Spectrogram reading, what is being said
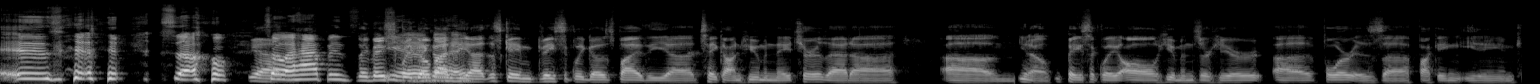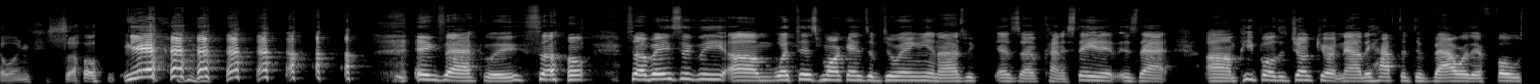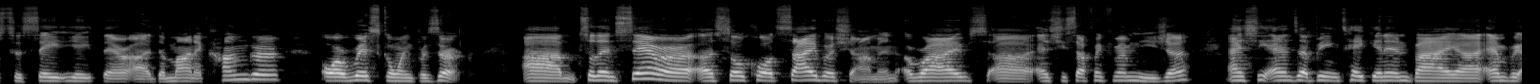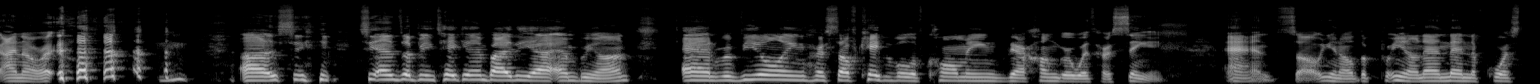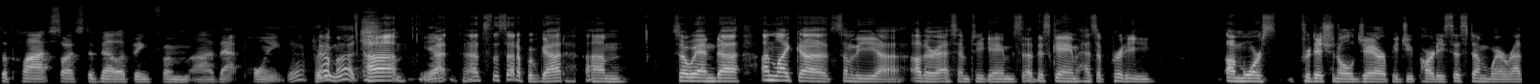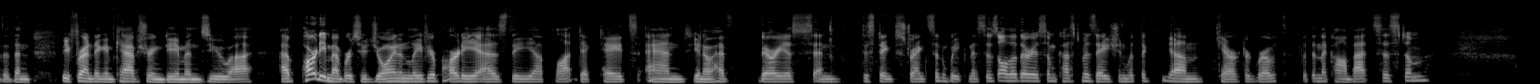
is so yeah. so it happens they basically yeah, go, by ahead. the uh, this game basically goes by the uh, take on human nature that uh um you know basically all humans are here uh for is uh fucking eating and killing so Yeah. Exactly. So so basically um what this mark ends up doing, you know, as we as I've kind of stated, is that um people of the junkyard now they have to devour their foes to satiate their uh, demonic hunger or risk going berserk. Um, so then Sarah, a so-called cyber shaman, arrives uh, and she's suffering from amnesia, and she ends up being taken in by uh, Embry. I know, right? uh, she she ends up being taken in by the uh, embryon and revealing herself capable of calming their hunger with her singing. and so you know the you know then then of course the plot starts developing from uh, that point. Yeah, pretty Yep. much. Um, Yeah. that, that's the setup we've got. Um, so, and uh, unlike uh, some of the uh, other SMT games, uh, this game has a pretty a more traditional JRPG party system where rather than befriending and capturing demons, you uh, have party members who join and leave your party as the uh, plot dictates, and you know have various and distinct strengths and weaknesses. Although there is some customization with the um, character growth within the combat system.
